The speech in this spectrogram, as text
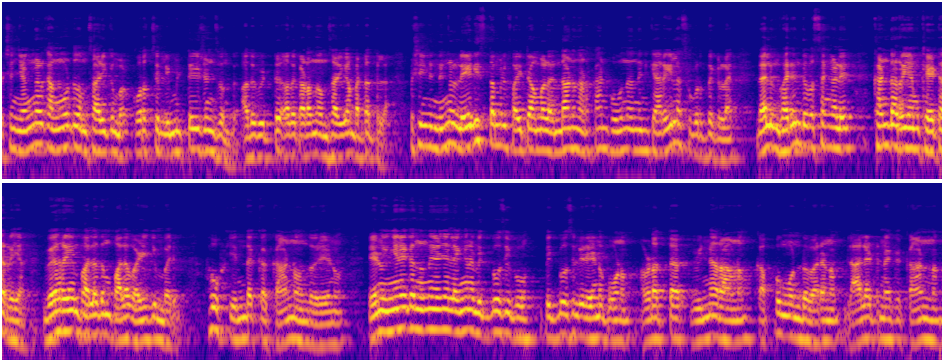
പക്ഷെ ഞങ്ങൾക്ക് അങ്ങോട്ട് സംസാരിക്കുമ്പോൾ കുറച്ച് ലിമിറ്റേഷൻസ് ഉണ്ട്. അത് വിട്ട് അത് കടന്ന് സംസാരിക്കാൻ പറ്റത്തില്ല. പക്ഷെ ഇനി നിങ്ങൾ ലേഡീസ് തമ്മിൽ ഫൈറ്റ് ആകുമ്പോൾ എന്താണ് നടക്കാൻ പോകുന്നതെന്ന് എനിക്കറിയില്ല സുഹൃത്തുക്കളെ. എന്തായാലും വരും ദിവസങ്ങളിൽ കണ്ടറിയാം കേട്ടറിയാം. വേറെയും പലതും പല വഴിക്കും വരും. ഓ എന്തൊക്കെ കാണണമെന്തോ രേണു. രേണു ഇങ്ങനെയൊക്കെ നിന്ന് കഴിഞ്ഞാൽ എങ്ങനെ ബിഗ് ബോസിൽ പോകും ബിഗ് ബോസിൽ രേണു പോകണം അവിടത്തെ വിന്നർ ആവണം കപ്പും കൊണ്ട് വരണം ലാലേട്ടനൊക്കെ കാണണം.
